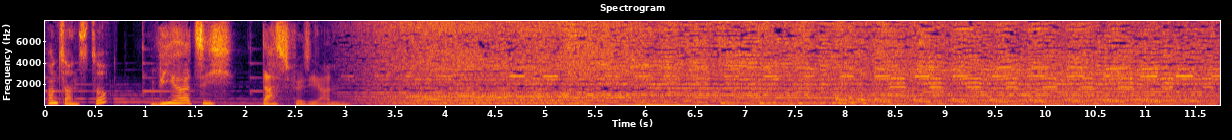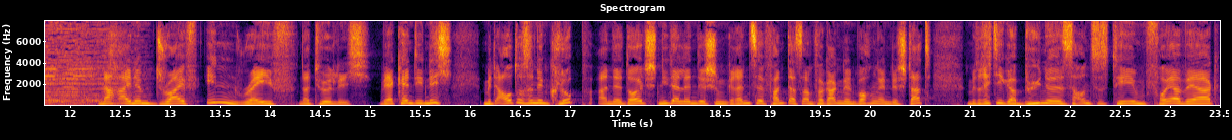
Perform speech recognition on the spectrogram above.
Und sonst so? Wie hört sich das für Sie an? Nach einem Drive-In-Rave natürlich. Wer kennt ihn nicht? Mit Autos in den Club an der deutsch-niederländischen Grenze fand das am vergangenen Wochenende statt. Mit richtiger Bühne, Soundsystem, Feuerwerk.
